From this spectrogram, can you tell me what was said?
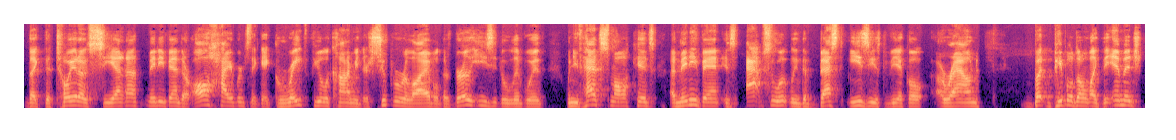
Like the Toyota Sienna minivan, they're all hybrids. They get great fuel economy. They're super reliable. They're very easy to live with. When you've had small kids, a minivan is absolutely the best, easiest vehicle around but people don't like the image.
